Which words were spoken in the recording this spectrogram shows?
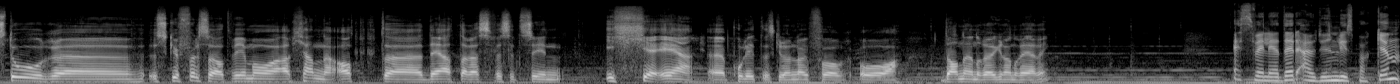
stor uh, skuffelse at vi må erkjenne at det etter SV sitt syn ikke er eh, politisk grunnlag for å danne en rød-grønn regjering. SV-leder Audun Lysbakken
